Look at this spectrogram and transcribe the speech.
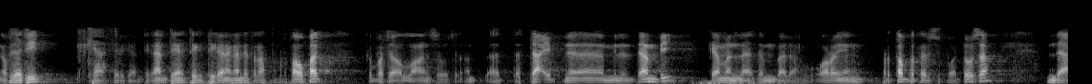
Nggak bisa dikafirkan. Dikarenakan dia telah bertaubat kepada Allah Azza wa Jalla. Daib min. Orang yang bertobat dari sebuah dosa tidak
